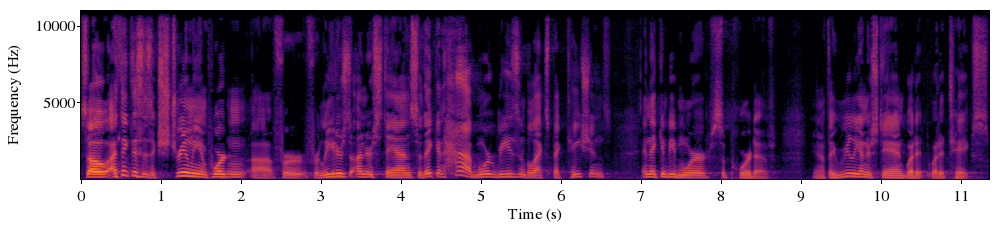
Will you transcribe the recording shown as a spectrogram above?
So I think this is extremely important uh, for, for leaders to understand so they can have more reasonable expectations and they can be more supportive, you know, if they really understand what it, what it takes.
